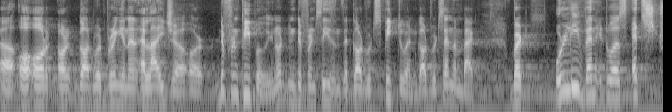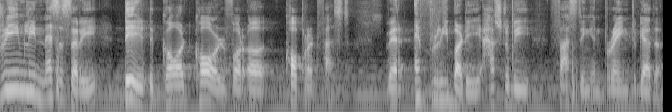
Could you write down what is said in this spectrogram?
uh, or, or, or God would bring in an Elijah or different people, you know, in different seasons that God would speak to and God would send them back. But only when it was extremely necessary did God call for a corporate fast where everybody has to be fasting and praying together.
